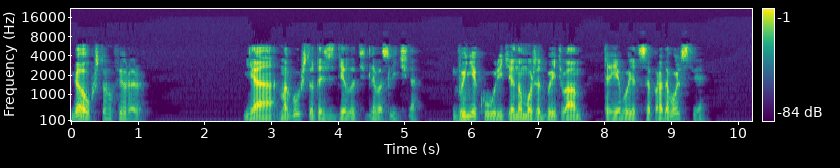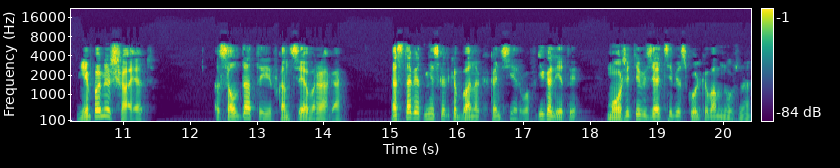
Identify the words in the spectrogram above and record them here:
гауптштурмфюрер. Я могу что-то сделать для вас лично? Вы не курите, но, может быть, вам требуется продовольствие? Не помешает. Солдаты в конце оврага оставят несколько банок консервов и галеты. Можете взять себе сколько вам нужно.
